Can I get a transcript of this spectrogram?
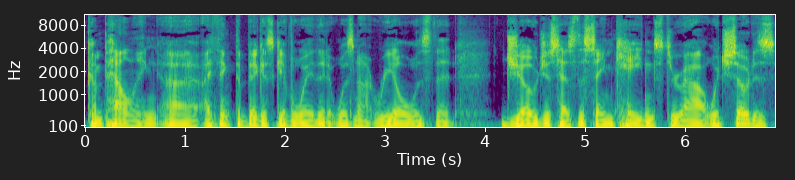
compelling. Uh, I think the biggest giveaway that it was not real was that Joe just has the same cadence throughout, which so does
